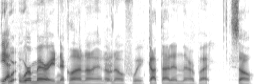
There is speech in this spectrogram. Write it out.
Yeah. We're, we're married, Nicola and I. I don't know if we got that in there, but so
